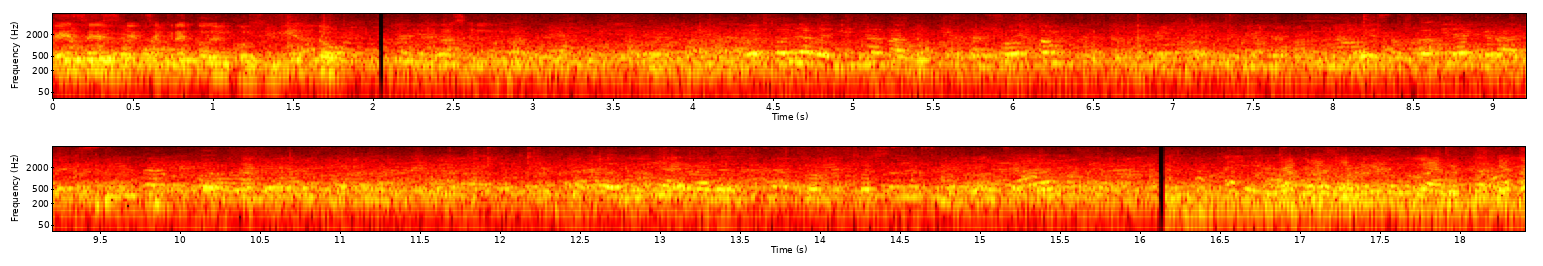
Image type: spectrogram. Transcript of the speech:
Ese es el secreto del cocimiento. Estoy avenida Bautista Soto. Estoy agradecida porque estoy muy agradecida por las personas que me contaron. Eso es lo que amaba.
